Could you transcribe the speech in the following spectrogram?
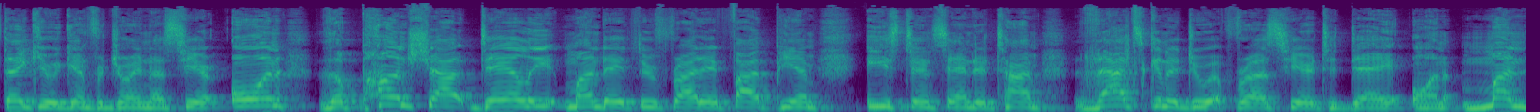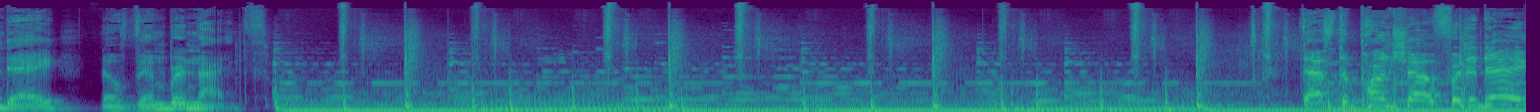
Thank you again for joining us here on the Punch Out Daily, Monday through Friday, 5 p.m. Eastern Standard Time. That's going to do it for us here today on Monday, November 9th. That's the Punch Out for today.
